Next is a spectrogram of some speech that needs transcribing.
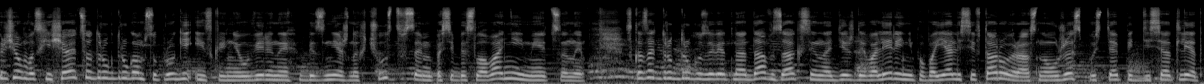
Причем восхищаются друг другом супруги искренне уверены, без нежных чувств сами по себе слова не имеют цены. Сказать друг другу заветное «да» в ЗАГСе Надежда и Валерий не побоялись и второй раз, но уже спустя 50 лет.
